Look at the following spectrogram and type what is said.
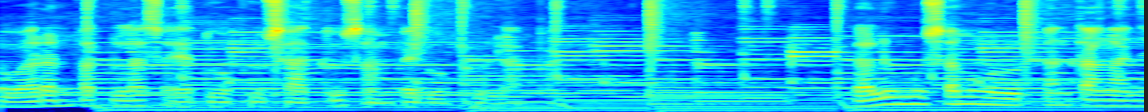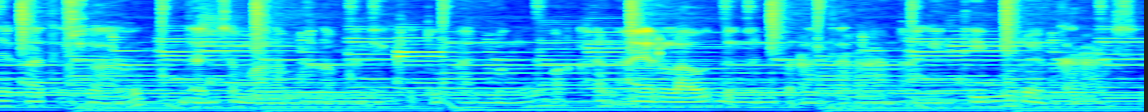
Luaran 14 ayat 21 sampai 28. Lalu Musa mengulurkan tangannya ke atas laut dan semalam-malaman itu Tuhan menguapkan air laut dengan perantaraan angin timur yang keras,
